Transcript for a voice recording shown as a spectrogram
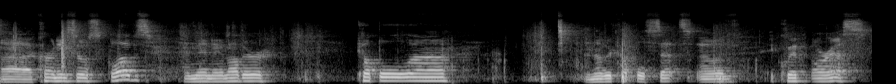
uh, current Assos gloves, and then another couple uh, another couple sets of Equipe RS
